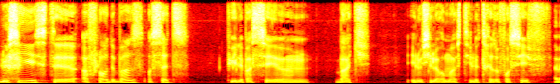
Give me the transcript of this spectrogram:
le 6, c'était à Flore de base, au 7. Puis il est passé euh, back. Et lui aussi, il a vraiment un style très offensif. Ah.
